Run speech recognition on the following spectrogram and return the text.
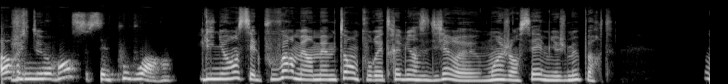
Or, l'ignorance, c'est le pouvoir. Hein. L'ignorance, c'est le pouvoir, mais en même temps, on pourrait très bien se dire, euh, moins j'en sais, mieux je me porte.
